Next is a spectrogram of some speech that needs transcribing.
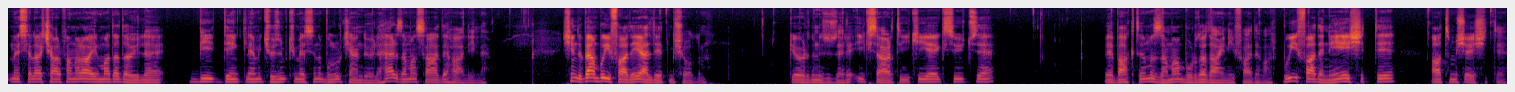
mesela çarpanlara ayırmada da öyle bir denklemi çözüm kümesini bulurken de öyle. Her zaman sade haliyle. Şimdi ben bu ifadeyi elde etmiş oldum. Gördüğünüz üzere x artı 2y eksi 3z ve baktığımız zaman burada da aynı ifade var. Bu ifade neye eşitti? 60'a eşitti.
